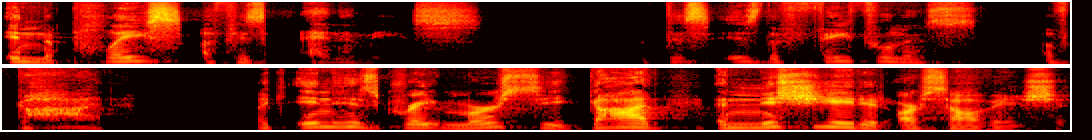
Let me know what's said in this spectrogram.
in the place of his enemies? But this is the faithfulness of God. Like in his great mercy, God initiated our salvation.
